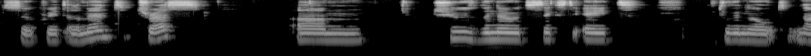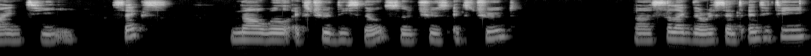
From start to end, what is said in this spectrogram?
So create element truss um, choose the node 68 to the node 96. Now we'll extrude these nodes, so choose extrude, uh, select the recent entity.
